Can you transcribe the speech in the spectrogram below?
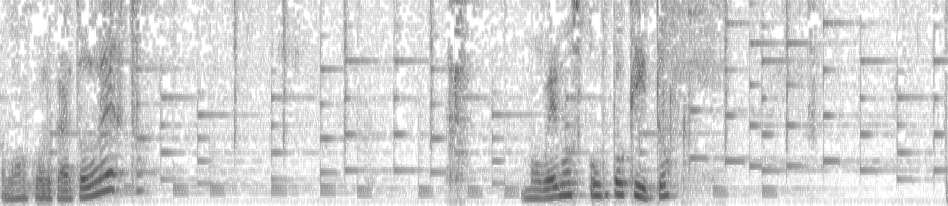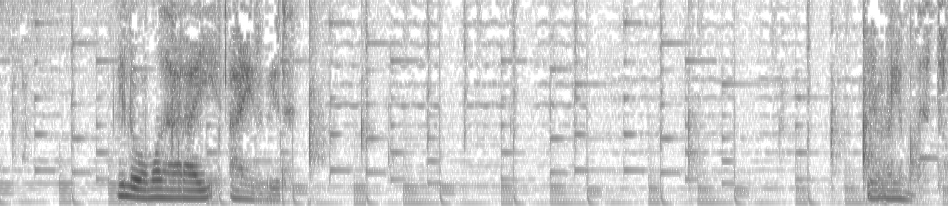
Vamos a colocar todo esto. movemos un poquito y lo vamos a dejar ahí a hervir. Y ahora le muestro.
